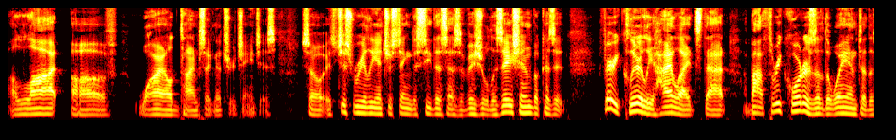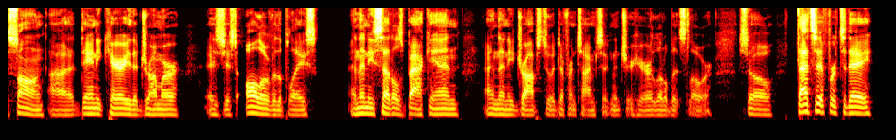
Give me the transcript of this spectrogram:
a lot of wild time signature changes. So it's just really interesting to see this as a visualization because it very clearly highlights that about three quarters of the way into the song, uh, Danny Carey, the drummer, is just all over the place. And then he settles back in and then he drops to a different time signature here a little bit slower. So that's it for today.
